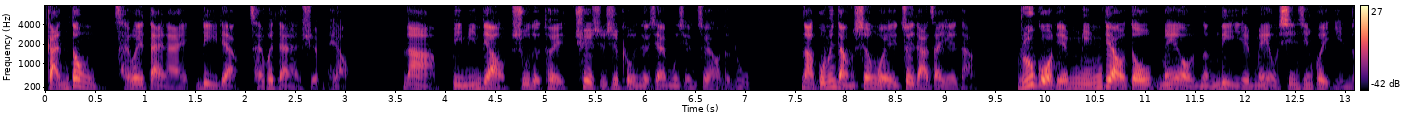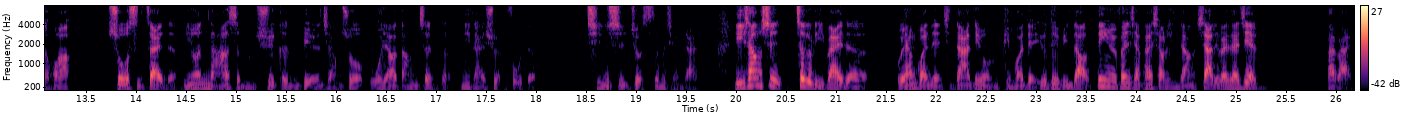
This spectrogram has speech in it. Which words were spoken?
感动才会带来力量，才会带来选票。那比民调输的退，确实是柯文哲现在目前最好的路。那国民党身为最大在野党，如果连民调都没有能力，也没有信心会赢的话，说实在的，你要拿什么去跟别人讲说我要当政的，你来选副的？情势就是这么简单。以上是这个礼拜的。伟阳观点，请大家订阅我们品观点 YouTube 频道，订阅分享开小铃铛，下礼拜再见，拜拜。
